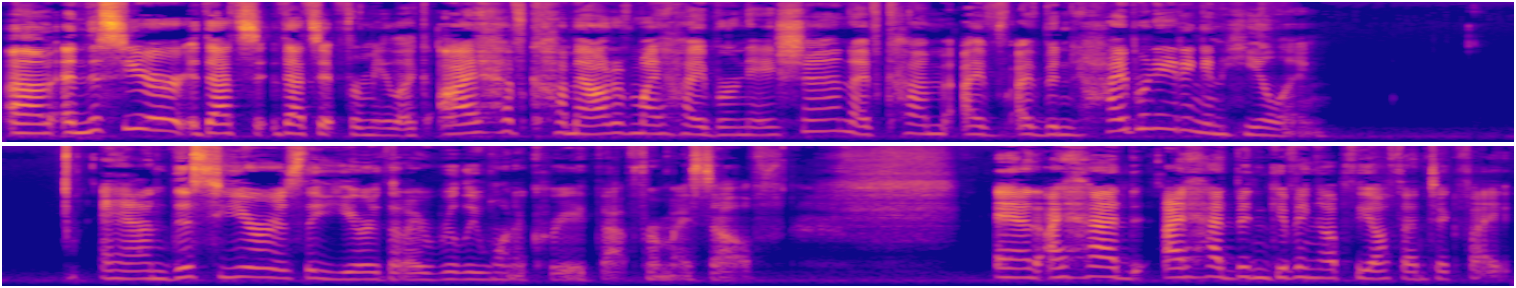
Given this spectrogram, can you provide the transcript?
Um, and this year, that's that's it for me. Like I have come out of my hibernation. I've come. I've I've been hibernating and healing. And this year is the year that I really want to create that for myself. And I had I had been giving up the authentic fight.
